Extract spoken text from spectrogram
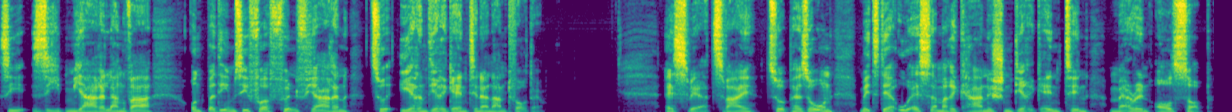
sie sieben Jahre lang war und bei dem sie vor fünf Jahren zur Ehrendirigentin ernannt wurde. SWR 2 zur Person mit der US-amerikanischen Dirigentin Marin Alsop,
